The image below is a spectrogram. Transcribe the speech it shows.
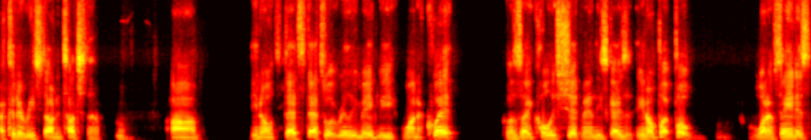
i could have reached out and touched them um, you know that's that's what really made me want to quit I was like holy shit man these guys you know but but what i'm saying is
